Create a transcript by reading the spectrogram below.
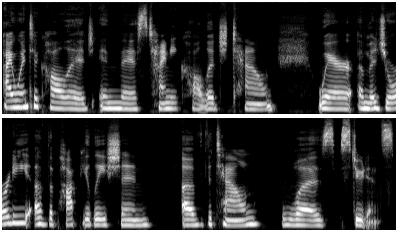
I went to college in this tiny college town where a majority of the population of the town was students.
